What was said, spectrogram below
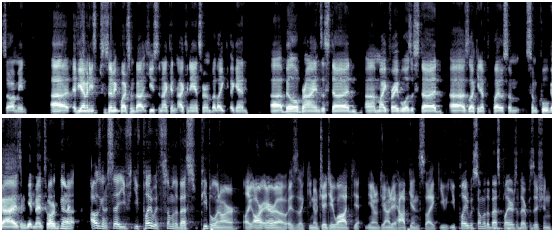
So I mean, uh, if you have any specific questions about Houston, I can I can answer them. But like again. Uh, Bill O'Brien's a stud. Uh, Mike Vrabel is a stud. Uh, I was lucky enough to play with some some cool guys and get I was mentored. gonna I was gonna say you've you've played with some of the best people in our like our era is like you know J.J. Watt, you know DeAndre Hopkins. Like you you've played with some of the best players of their position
